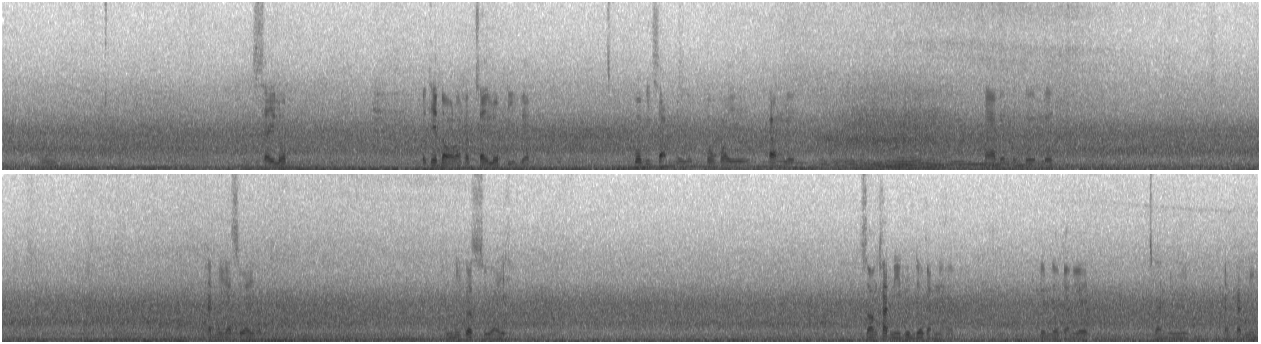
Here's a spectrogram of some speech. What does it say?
ใส่รถประเทศนอกนะครับ ใส่รถดีแบบบ่มีสัมเลยบ่ค่อยพังเลยหน้าแบบเดิมเลยี่ก็สวยครับ อันนี้ก็สวยสองคัดนี้รุ่นเดียวกันนะครับรุ่นเดียวกันเลยคันนี้กับคัดนี้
